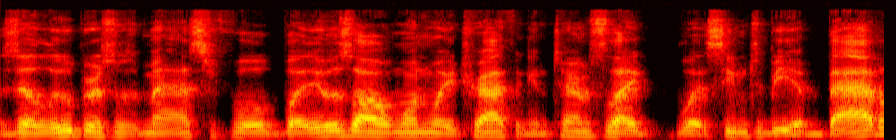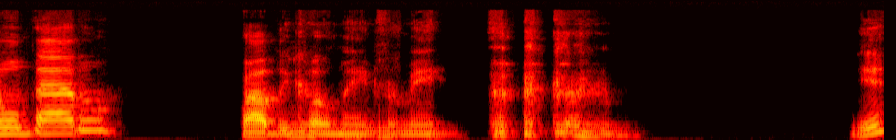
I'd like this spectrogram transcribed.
Zellhuber's was masterful, but it was all one way traffic in terms of like what seemed to be a battle battle. Probably mm-hmm. co-main for me. yeah.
